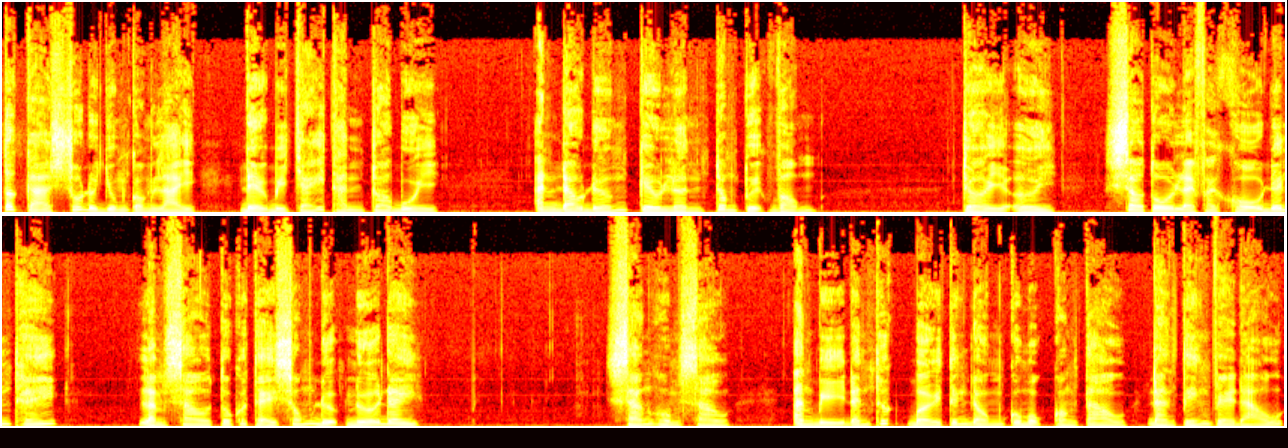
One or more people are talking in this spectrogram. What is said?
tất cả số đồ dùng còn lại đều bị cháy thành tro bụi. Anh đau đớn kêu lên trong tuyệt vọng. Trời ơi, sao tôi lại phải khổ đến thế? Làm sao tôi có thể sống được nữa đây? Sáng hôm sau, anh bị đánh thức bởi tiếng động của một con tàu đang tiến về đảo.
